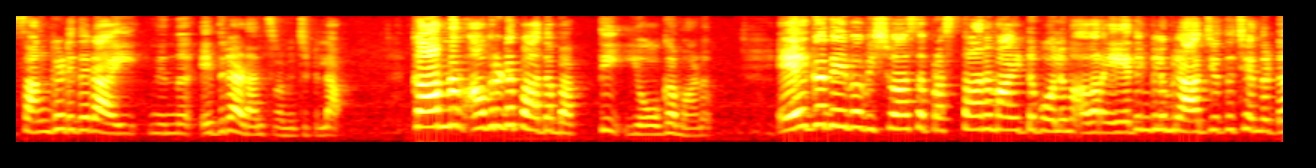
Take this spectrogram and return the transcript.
സംഘടിതരായി നിന്ന് എതിരാടാൻ ശ്രമിച്ചിട്ടില്ല. കാരണം അവരുടെ പാത ഭക്തി യോഗമാണ്. ഏകദൈവ വിശ്വാസ പ്രസ്ഥാനമായിട്ട് പോലും അവർ ഏതെങ്കിലും രാജ്യത്ത് ചെന്നിട്ട്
